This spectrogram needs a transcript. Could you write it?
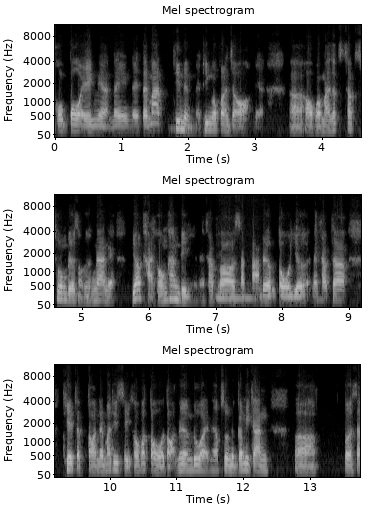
โฮมโปรเองเนี่ยในในไตรมาสที่หนึ่งเนี่ยที่งบกำลังจะออกเนี่ยออกประมาณสักสักช่วงเดือนสองเดือนข้างหน้าเนี่ยยอดขายค่อนข้างดีนะครับก็อืมสาขาเดิมโตเยอะนะครับถ้าเทียบจากตอนไตรมาสที่สี่เขาก็โตต่อเนื่องด้วยนะครับส่วนหนึ่งก็มีการ เปิดสา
